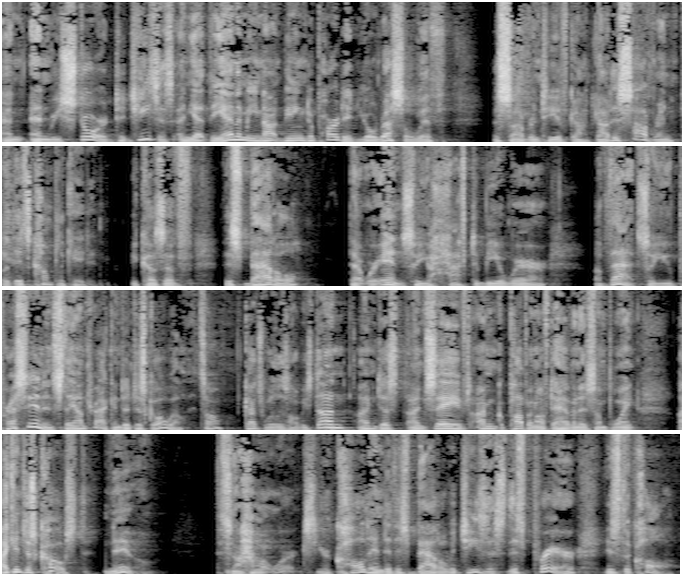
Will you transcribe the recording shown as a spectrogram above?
and, and restored to Jesus, and yet the enemy not being departed, you'll wrestle with the sovereignty of God. God is sovereign, but it's complicated because of this battle that we're in. So you have to be aware of that. So you press in and stay on track and to just go, oh, well, it's all God's will is always done. I'm just, I'm saved. I'm popping off to heaven at some point. I can just coast. No. That's not how it works. You're called into this battle with Jesus. This prayer is the call.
